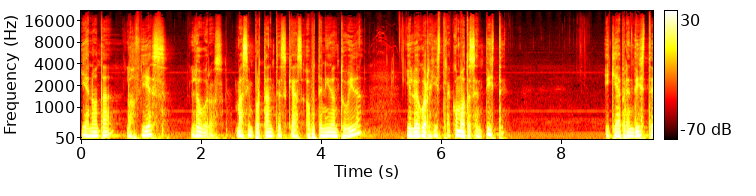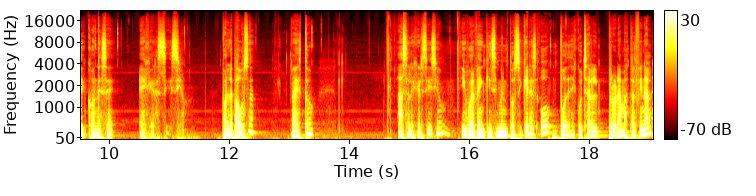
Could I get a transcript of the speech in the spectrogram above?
y anota los 10 logros más importantes que has obtenido en tu vida y luego registra cómo te sentiste y qué aprendiste con ese ejercicio. Ponle pausa a esto, haz el ejercicio y vuelve en 15 minutos si quieres o puedes escuchar el programa hasta el final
